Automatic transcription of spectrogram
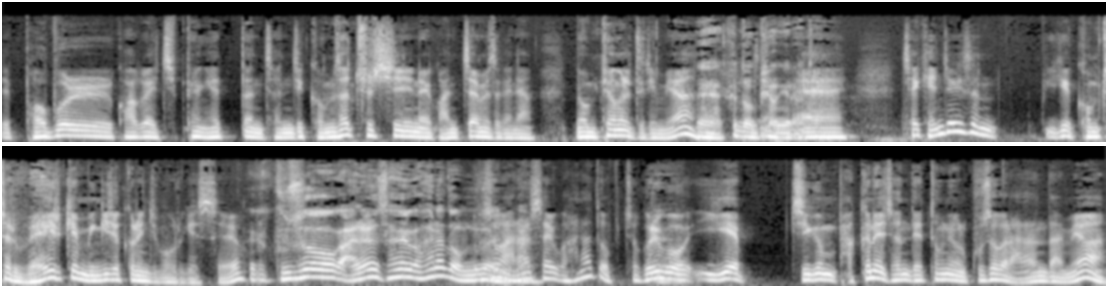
이제 법을 과거에 집행했던 전직 검사 출신의 관점에서 그냥 논평을 드리면 네, 그 논평이라도. 예, 제 개인적에서는 이게 검찰이 왜 이렇게 민기적거리는지 모르겠어요. 그러니까 구속 안 할 사유가 하나도 없는 거예요. 구속 안 할 사유가 하나도 없죠. 그리고 이게 지금 박근혜 전 대통령을 구속을 안 한다면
